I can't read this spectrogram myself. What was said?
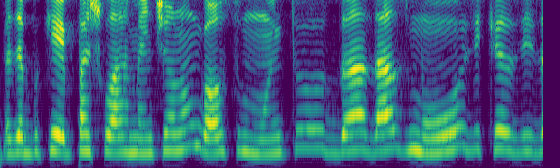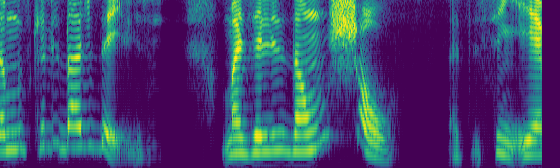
mas é porque, particularmente, eu não gosto muito da- das músicas e da musicalidade deles. Mas eles dão um show. Sim, e é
